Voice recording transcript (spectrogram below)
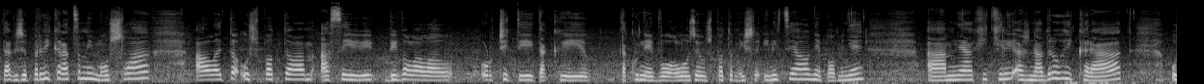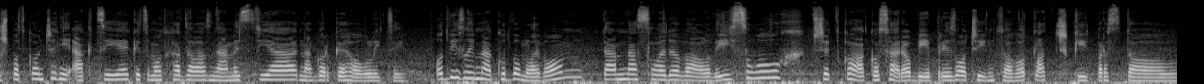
Takže prvýkrát som im ušla, ale to už potom asi vyvolalo určitý taký, takú nevôľu, že už potom išli iniciálne po mne a mňa chytili až na druhý krát, už po skončení akcie, keď som odchádzala z námestia na Gorkého ulici. Odvízli ma ku dvom levom, tam nasledoval výsluch, všetko ako sa robí pri zločincoch, otlačky prstov,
